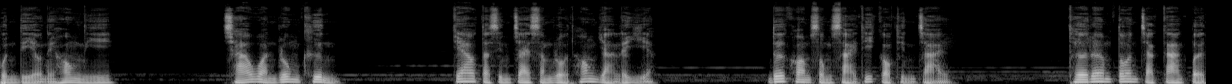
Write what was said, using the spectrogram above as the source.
คนเดียวในห้องนี้ เช้าวันรุ่งขึ้น แก้วตัดสินใจสำรวจห้องอย่างละเอียด ด้วยความสงสัยที่กอบถิ่นใจ เธอเริ่มต้นจากการเปิด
